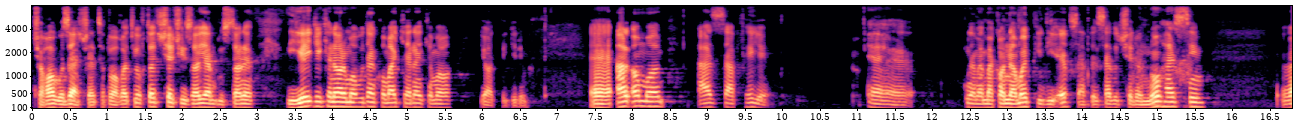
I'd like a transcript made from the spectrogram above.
چه ها گذشت چه اتفاقاتی افتاد چه چیزهایی هم دوستان دیگه که کنار ما بودن کمک کردن که ما یاد بگیریم. الان ما از صفحه مکان نمای پی دی اف صفحه 149 هستیم و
